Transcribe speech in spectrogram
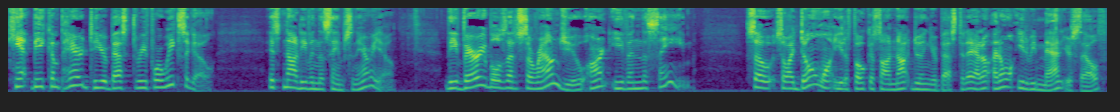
can't be compared to your best three, four weeks ago. It's not even the same scenario. The variables that surround you aren't even the same. So, so I don't want you to focus on not doing your best today. I don't, I don't want you to be mad at yourself.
